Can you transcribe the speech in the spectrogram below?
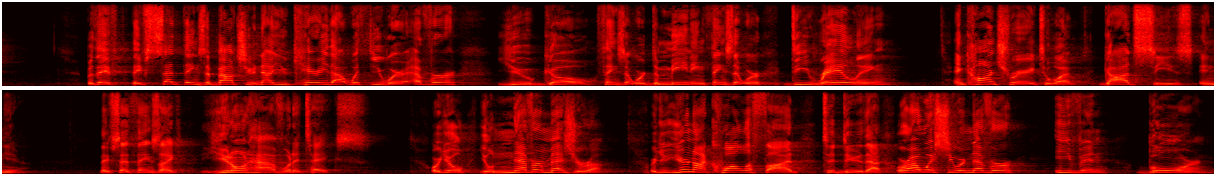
But they've, they've said things about you, and now you carry that with you wherever you go. Things that were demeaning, things that were derailing, and contrary to what God sees in you. They've said things like, you don't have what it takes, or you'll, you'll never measure up, or you're not qualified to do that, or I wish you were never even born.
